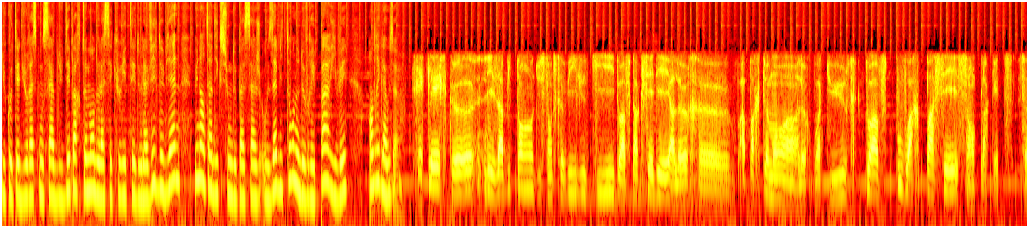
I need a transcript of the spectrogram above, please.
Du côté du responsable du département de la sécurité de la ville de Bienne, une interdiction de passage aux habitants ne devrait pas arriver. André Glauser. Très clair que les habitants du centre-ville qui doivent accéder à leur euh, appartement, à leur voiture, doivent pouvoir passer sans plaquette. Ça,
